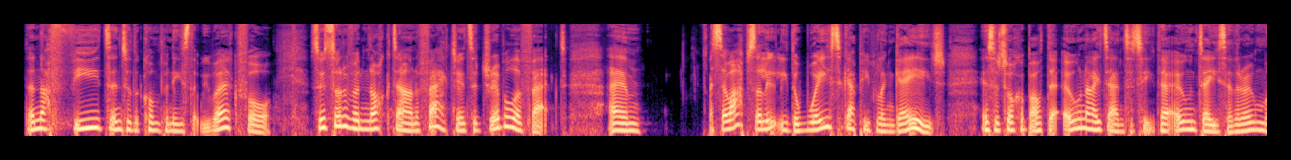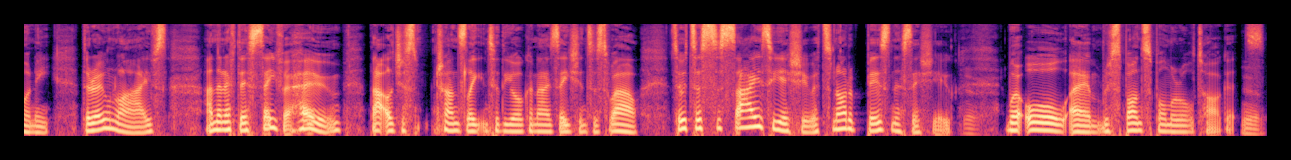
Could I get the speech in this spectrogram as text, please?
then that feeds into the companies that we work for. So it's sort of a knockdown effect. It's a dribble effect. Um, so, absolutely, the way to get people engaged is to talk about their own identity, their own data, their own money, their own lives. And then if they're safe at home, that'll just translate into the organizations as well. So, it's a society issue, it's not a business issue. Yeah. We're all um, responsible, we're all targets.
